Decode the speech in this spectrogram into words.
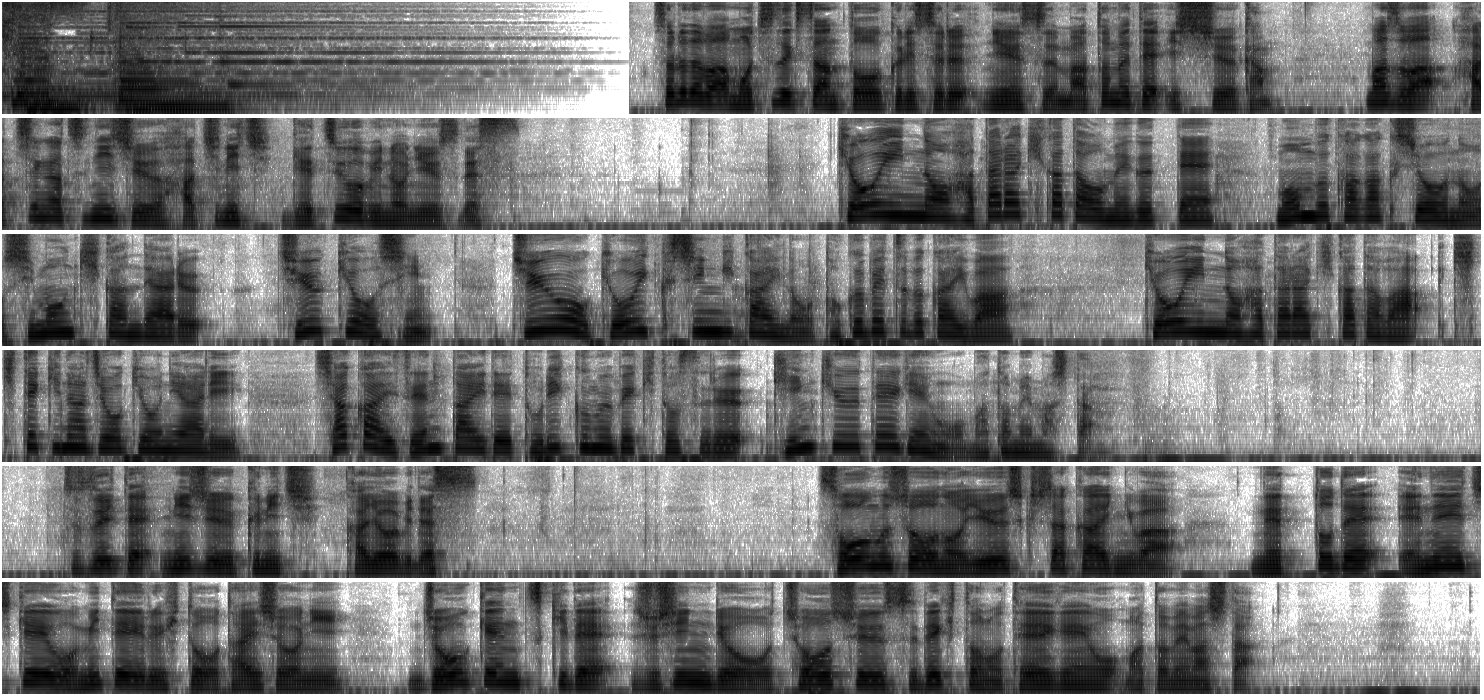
キャスト。それでは望月さんとお送りするニュースまとめて1週間。まずは8月28日月曜日のニュースです。教員の働き方をめぐって文部科学省の諮問機関である中教審中央教育審議会の特別部会は教員の働き方は危機的な状況にあり社会全体で取り組むべきとする緊急提言をまとめました続いて29日火曜日です。総務省の有識者会議はネットで NHK を見ている人を対象に条件付きで受信料を徴収すべきとの提言をまとめました。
